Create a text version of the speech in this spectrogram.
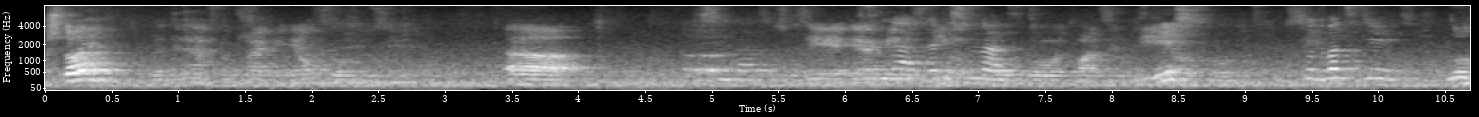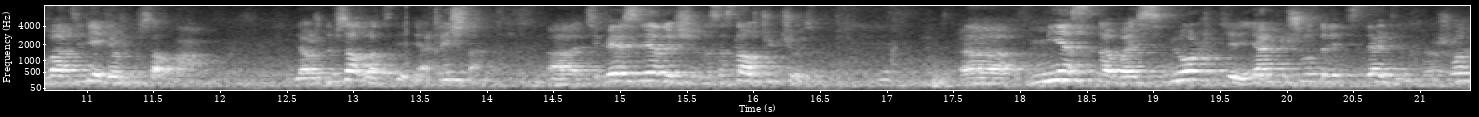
Что? На 13 шаге я условлю 17. Где R 17, это 17. по 23 я Есть? условлю 129. ну, 29 я уже написал. А, Я уже написал 29, отлично. Э, теперь следующее, нас осталось чуть-чуть. Э, вместо восьмерки я пишу 31, хорошо?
